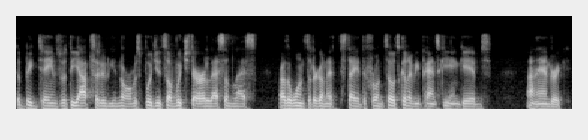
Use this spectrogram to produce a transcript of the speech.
the big teams with the absolutely enormous budgets, of which there are less and less, are the ones that are going to stay at the front. So it's going to be Penske and Gibbs and Hendrick,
